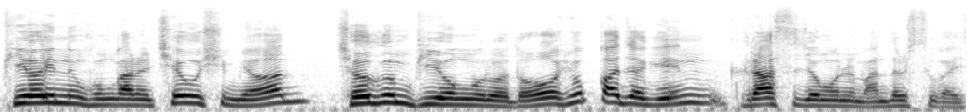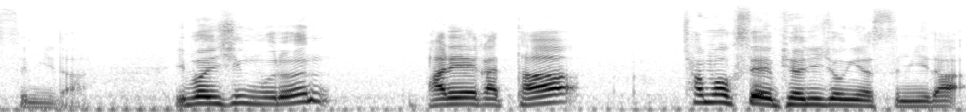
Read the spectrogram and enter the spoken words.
비어 있는 공간을 채우시면 적은 비용으로도 효과적인 그라스 정원을 만들 수가 있습니다. 이번 식물은 바리에가타 참억새의 변이종이었습니다.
